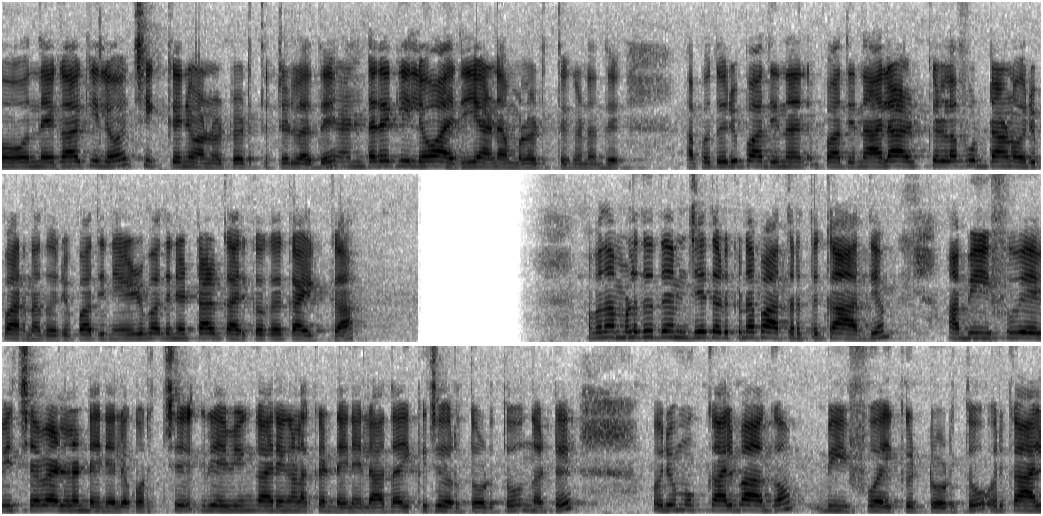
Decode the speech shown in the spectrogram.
ഒന്നേകാൽ കിലോ ചിക്കനുമാണ് കേട്ടോ എടുത്തിട്ടുള്ളത്. രണ്ടര കിലോ അരിയാണ് നമ്മൾ എടുത്തുക്കണത്. അപ്പോൾ ഇതൊരു പതിനാല് പതിനാല് ആൾക്കുള്ള ഫുഡാണ് ഒരു പറഞ്ഞത്. ഒരു പതിനേഴ് പതിനെട്ട് ആൾക്കാർക്കൊക്കെ കഴിക്കാം. അപ്പോൾ നമ്മളിത് ദം ചെയ്തെടുക്കുന്ന പാത്രത്തേക്ക് ആദ്യം ആ ബീഫ് വേവിച്ച വെള്ളം ഉണ്ടായിരുന്നല്ലോ കുറച്ച് ഗ്രേവിയും കാര്യങ്ങളൊക്കെ ഉണ്ടായിരുന്നല്ലോ അത് അതിക്ക് ചേർത്ത് കൊടുത്തു. എന്നിട്ട് ഒരു മുക്കാൽ ഭാഗം ബീഫ് അതിക്ക് ഇട്ട് കൊടുത്തു. ഒരു കാൽ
